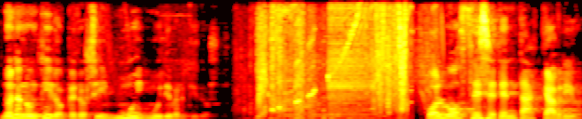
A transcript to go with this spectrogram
No eran un tiro, pero sí muy, muy divertidos. Volvo C70 Cabrio.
